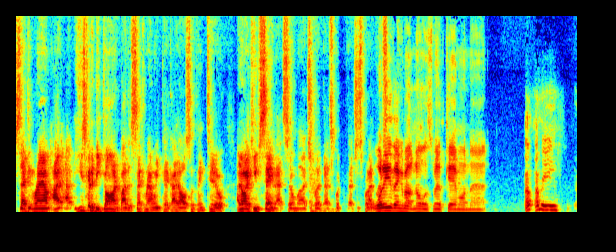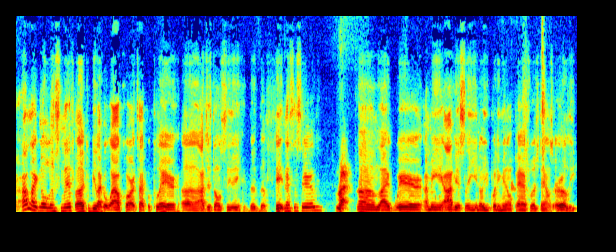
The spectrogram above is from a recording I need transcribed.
Second round, I, I he's going to be gone by the second round we pick. I also think too. I know I keep saying that so much, but that's what that's just what I. What do you think about Nolan Smith? Came on that. I, I mean, I like Nolan Smith. Uh, it could be like a wild card type of player. Uh, I just don't see the the fit necessarily. Right. Um, like where I mean, obviously, you know, you put him in on pass rush downs early,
